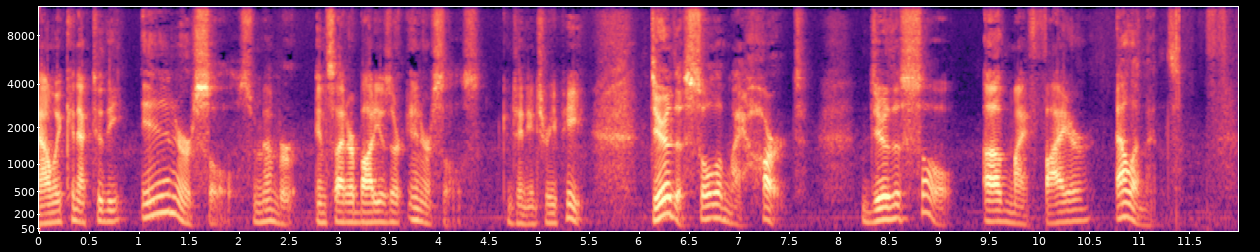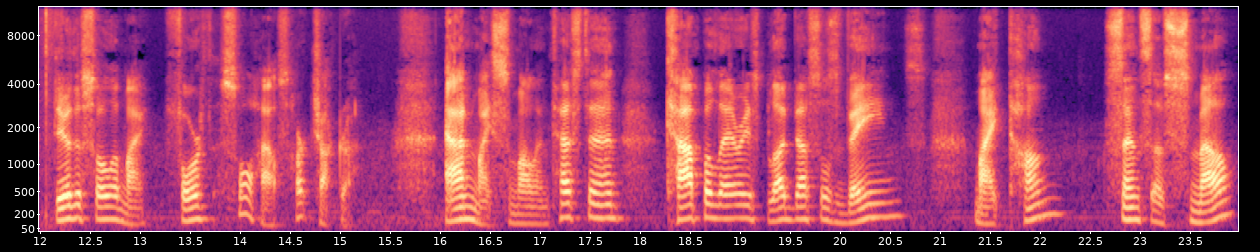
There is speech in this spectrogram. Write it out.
Now we connect to the inner souls. Remember, inside our body is our inner souls. Continue to repeat. Dear the soul of my heart, dear the soul of my fire element. Dear the soul of my fourth soul house, heart chakra. And my small intestine, capillaries, blood vessels, veins, my tongue, sense of smell,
